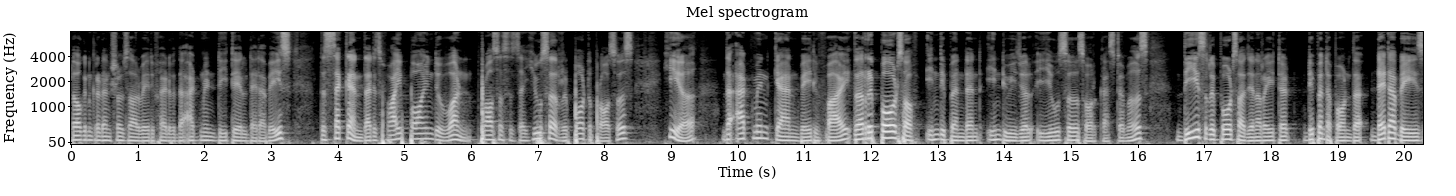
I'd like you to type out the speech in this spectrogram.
login credentials are verified with the admin detail database. The second, that is 5.1 process is the user report process. Here, the admin can verify the reports of independent individual users or customers. These reports are generated depend upon the database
